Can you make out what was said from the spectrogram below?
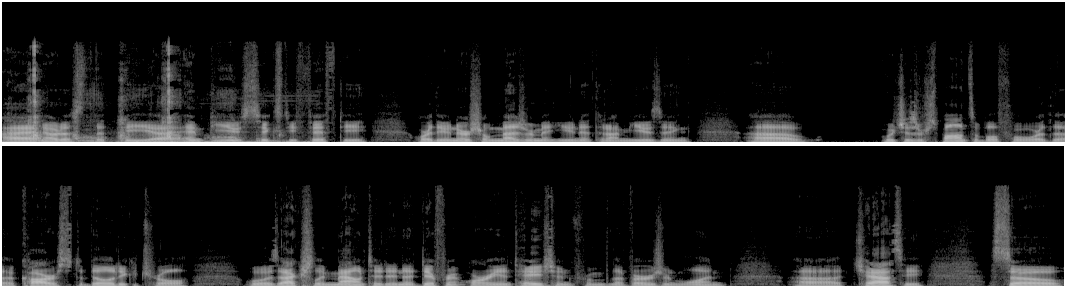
I noticed that the uh, MPU 6050 or the inertial measurement unit that I'm using, uh, which is responsible for the car stability control, was actually mounted in a different orientation from the version 1 uh, chassis. So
